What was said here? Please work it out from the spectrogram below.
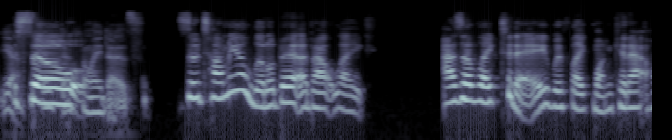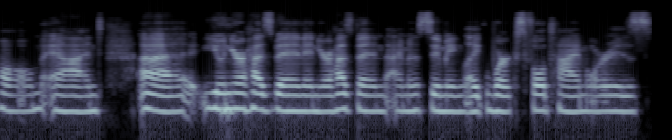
Yes. So it definitely does. So tell me a little bit about like as of like today with like one kid at home and uh you and mm-hmm. your husband and your husband I'm assuming like works full time or is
